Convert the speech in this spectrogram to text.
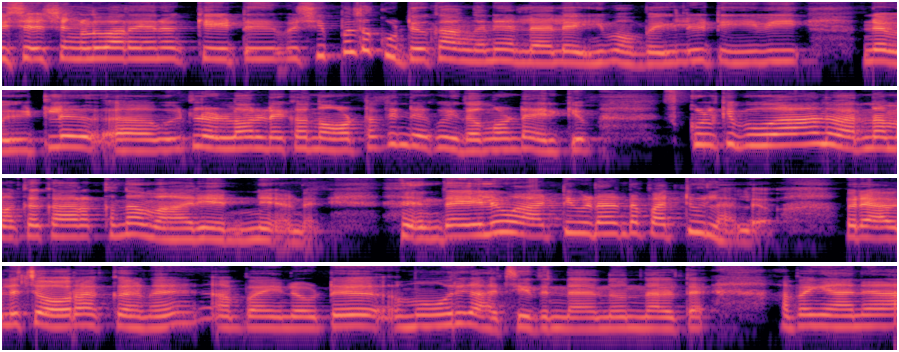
വിശേഷങ്ങൾ പറയാനൊക്കെ ആയിട്ട്. പക്ഷെ ഇപ്പോഴത്തെ കുട്ടികൾക്ക് അങ്ങനെയല്ല അല്ലേ? ഈ മൊബൈൽ ടി വി പിന്നെ വീട്ടിൽ വീട്ടിലുള്ളവരുടെയൊക്കെ നോട്ടത്തിന്റെയൊക്കെ ഇതം കൊണ്ടായിരിക്കും സ്കൂളിലേക്ക് പോകാന്ന് പറഞ്ഞാൽ മക്ക കറക്കുന്ന മാതിരി തന്നെയാണ്. എന്തായാലും ആട്ടി വിടാണ്ട് പറ്റൂലല്ലോ. രാവിലെ രാവിലെ ചോറാക്കാണ് അപ്പോൾ അതിലോട്ട് മോര് കാച്ചിയിട്ടുണ്ടായിരുന്നു ഇന്നലത്തെ. അപ്പോൾ ഞാൻ ആ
